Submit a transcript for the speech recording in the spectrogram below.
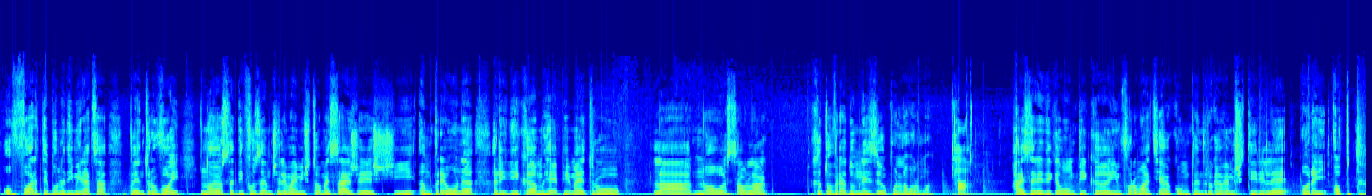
o foarte bună dimineața pentru voi. Noi o să difuzăm cele mai mișto mesaje și împreună ridicăm Happy Metru la 9 sau la cât o vrea Dumnezeu până la urmă. ha, Hai să ridicăm un pic uh, informația acum pentru că avem știrile orei 8.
